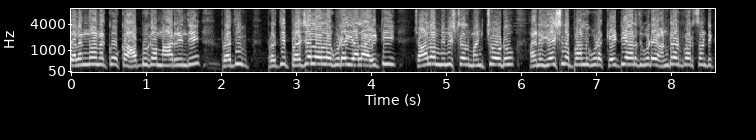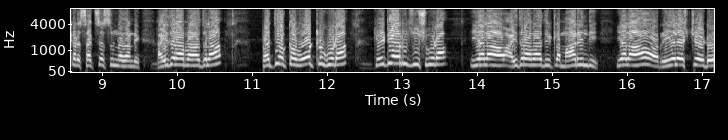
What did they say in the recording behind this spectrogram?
తెలంగాణకు ఒక హబ్గా మారింది. ప్రతి ప్రతి ప్రజలలో కూడా ఇవాళ ఐటీ చాలా మినిస్టర్ మంచోడు. ఆయన చేసిన పనులు కూడా కేటీఆర్ది కూడా హండ్రెడ్ పర్సెంట్ ఇక్కడ సక్సెస్ ఉన్నదండి. హైదరాబాద్లో ప్రతి ఒక్క ఓట్లు కూడా కేటీఆర్ని చూసి కూడా ఇవాళ హైదరాబాద్ ఇట్లా మారింది. ఇవాళ రియల్ ఎస్టేటు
